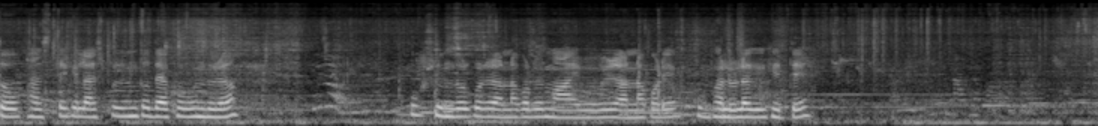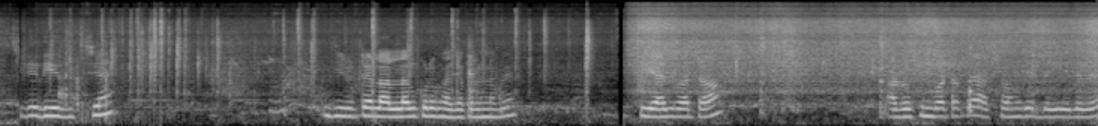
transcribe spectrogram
তো ফার্স্ট থেকে লাস্ট পর্যন্ত দেখো বন্ধুরা। খুব সুন্দর করে রান্না করবে। মা এভাবে রান্না করে, খুব ভালো লাগে খেতে। জিরে দিয়ে দিচ্ছে। জিরেটা লাল লাল করে ভাজা করে নেবে। পেঁয়াজ বাটা আর রসুন বাটাটা একসঙ্গে দিয়ে দেবে।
